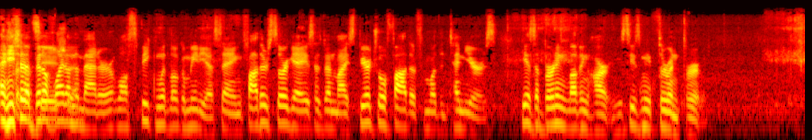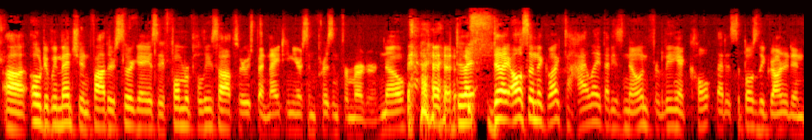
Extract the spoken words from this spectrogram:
And he shed a bit of light on the matter while speaking with local media, saying, Father Sergei has been my spiritual father for more than 10 years. He has a burning, loving heart. He sees me through and through. Uh, oh, did we mention Father Sergei is a former police officer who spent 19 years in prison for murder? No. did I did I also neglect to highlight that he's known for leading a cult that is supposedly grounded in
